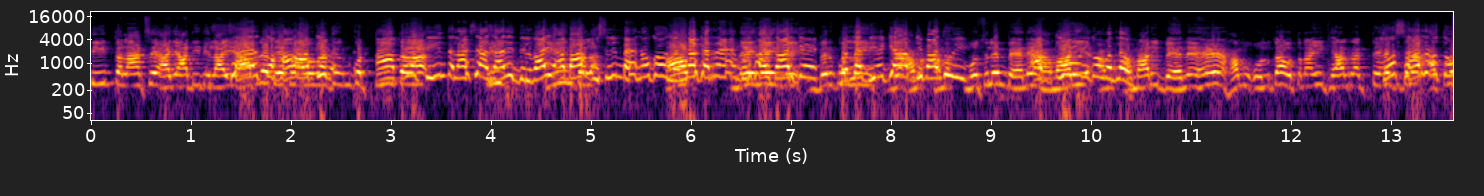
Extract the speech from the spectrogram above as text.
तीन तलाक से आज़ादी दिलाई। आपने तो देखा होगा कि उनको तीन तलाक तीन तलाक से आज़ादी दिलवाई। अब आप मुस्लिम बहनों को कर रहे हैं नहीं नहीं नहीं बिल्कुल मतलब ये क्या आपकी बात हुई? मुस्लिम बहने हमारी मतलब? हमारी बहनें हैं हम उनका उतना ही ख्याल रखते हैं तो तो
